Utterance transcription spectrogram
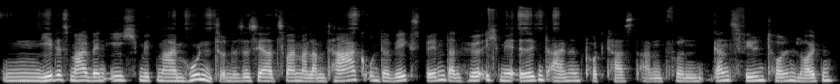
mm, jedes Mal, wenn ich mit meinem Hund, und das ist ja zweimal am Tag, unterwegs bin, dann höre ich mir irgendeinen Podcast an von ganz vielen tollen Leuten,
